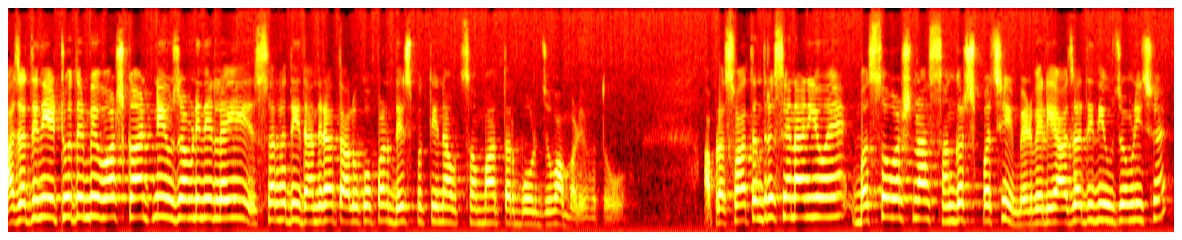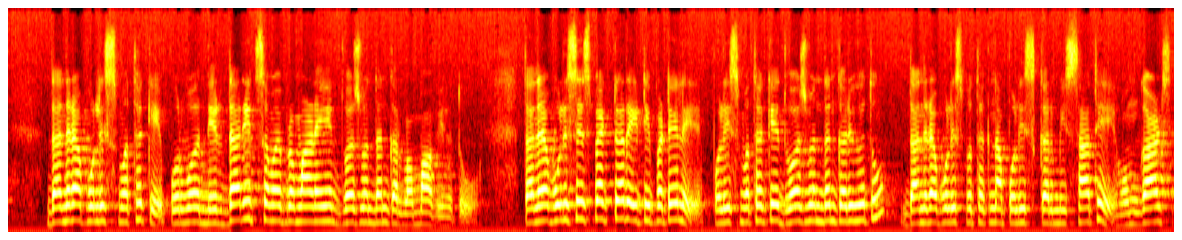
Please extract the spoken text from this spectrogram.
આઝાદીની અઠ્યોતેરમી વર્ષગાંઠની ઉજવણીને લઈ સરહદી ધાંધ્રા તાલુકો પણ દેશભક્તિના ઉત્સવમાં તરબોળ જોવા મળ્યો હતો. આપણા સ્વાતંત્ર્ય સેનાનીઓએ બસો વર્ષના સંઘર્ષ પછી મેળવેલી આઝાદીની ઉજવણી છે. ધાંધ્રા પોલીસ મથકે પૂર્વ નિર્ધારિત સમય પ્રમાણે ધ્વજવંદન કરવામાં આવ્યું હતું. ધાંધ્રા પોલીસ ઇન્સ્પેક્ટર એટી પટેલે પોલીસ મથકે ધ્વજવંદન કર્યું હતું. ધાંધ્રા પોલીસ મથકના પોલીસ કર્મી સાથે હોમગાર્ડ્સ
